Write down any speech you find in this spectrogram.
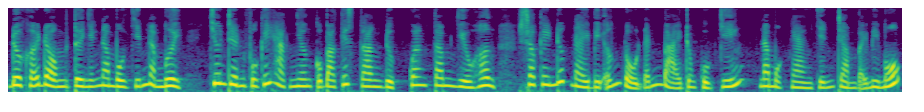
Được khởi động từ những năm 1950, chương trình vũ khí hạt nhân của Pakistan được quan tâm nhiều hơn sau khi nước này bị Ấn Độ đánh bại trong cuộc chiến năm 1971.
